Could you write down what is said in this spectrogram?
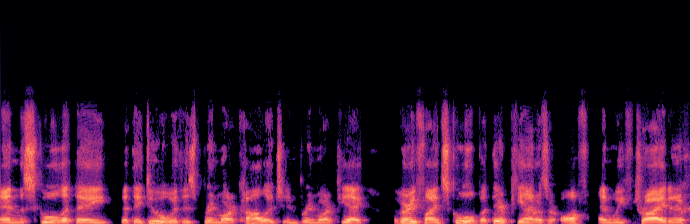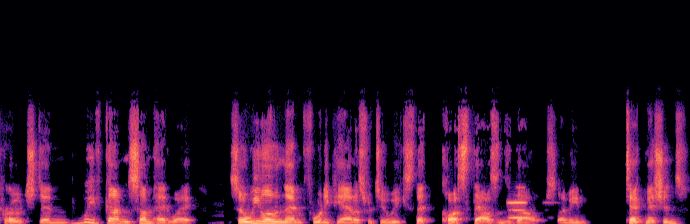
And the school that they that they do it with is Bryn Mawr College in Bryn Mawr, PA, a very fine school, but their pianos are off. And we've tried and approached, and we've gotten some headway. So we loan them 40 pianos for two weeks. That costs thousands of dollars. I mean, technicians,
